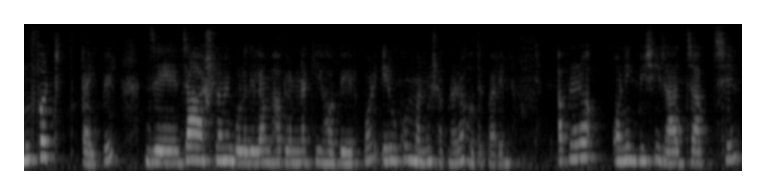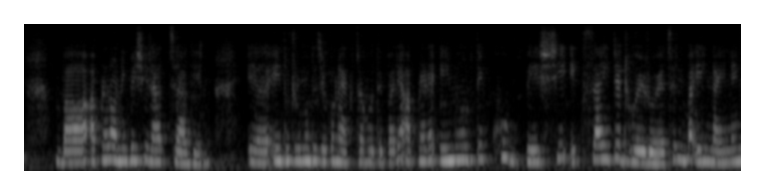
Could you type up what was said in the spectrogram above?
মুফাট টাইপের, যে যা আসলো আমি বলে দিলাম, ভাবলাম না কি হবে এরপর, এরকম মানুষ আপনারা হতে পারেন। আপনারা অনেক বেশি রাত জাগছেন বা আপনারা অনেক বেশি রাত জাগেন এই দুটোর মধ্যে যে কোনো একটা হতে পারে। আপনারা এই মুহূর্তে খুব বেশি এক্সাইটেড হয়ে রয়েছেন বা এই নাইন নাইন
